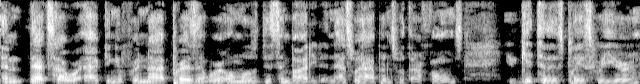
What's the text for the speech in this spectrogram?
and that's how we're acting. If we're not present, we're almost disembodied, and that's what happens with our phones. You get to this place where you're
